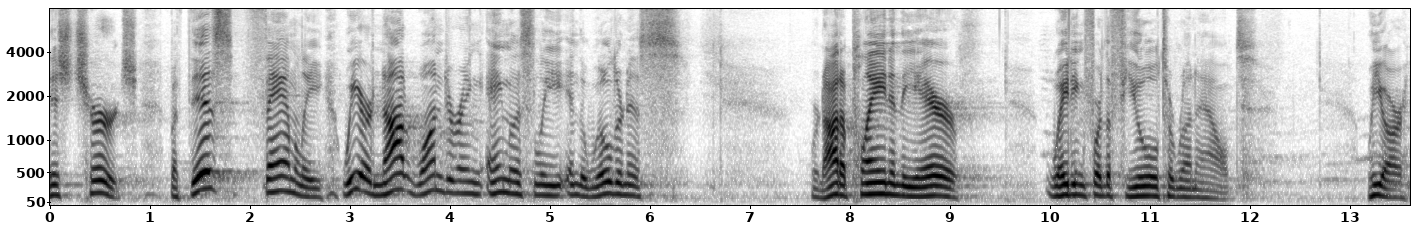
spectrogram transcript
this church, but this family, we are not wandering aimlessly in the wilderness. We're not a plane in the air waiting for the fuel to run out. We are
